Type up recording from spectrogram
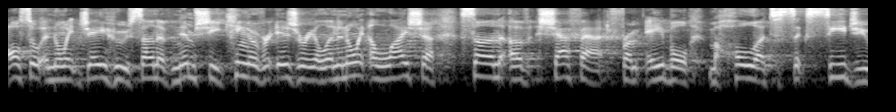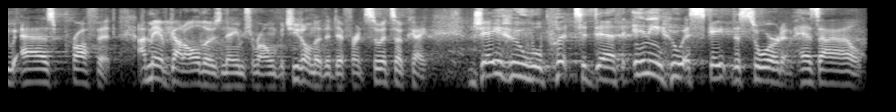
Also anoint Jehu, son of Nimshi, king over Israel, and anoint Elisha, son of Shaphat from Abel Meholah, to succeed you as prophet. I may have got all those names wrong, but you don't know the difference, so it's okay. Jehu will put to death any who escape the sword of Hazael,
